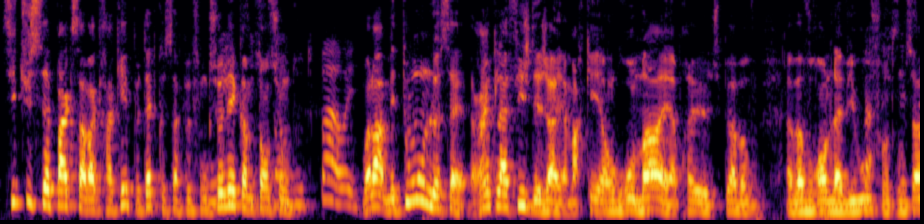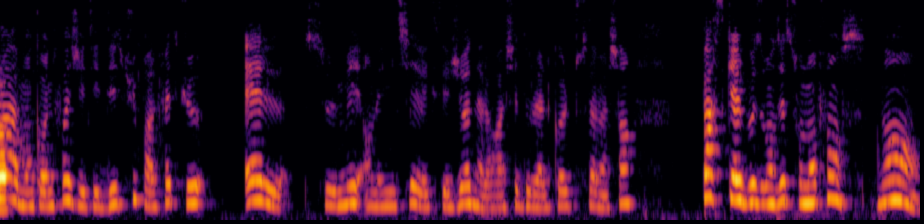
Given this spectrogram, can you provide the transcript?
Si tu sais pas que ça va craquer, peut-être que ça peut fonctionner Oui, comme si tension. t'en doutes pas, oui. Voilà, mais tout le monde le sait. Rien que l'affiche déjà, il y a marqué en gros Ma et après, je sais pas, elle va vous, elle va vous rendre la vie Bah, ouf, un truc ça. ça, mais encore une fois, j'ai été déçue par le fait que elle se met en amitié avec ces jeunes, elle leur achète de l'alcool, tout ça, machin, parce qu'elle veut se venger de son enfance. Non,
